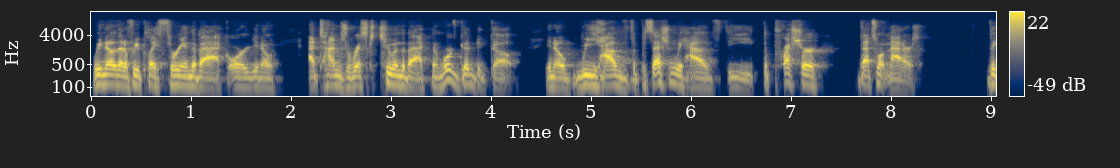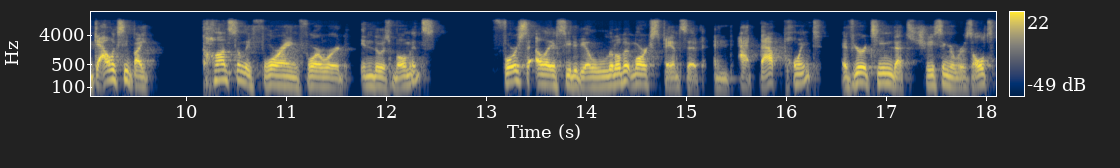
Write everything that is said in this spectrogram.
We know that if we play three in the back or, you know, at times risk two in the back, then we're good to go. You know, we have the possession, we have the the pressure. That's what matters. The Galaxy, by constantly foraying forward in those moments, force LAFC to be a little bit more expansive. And at that point, if you're a team that's chasing a result,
